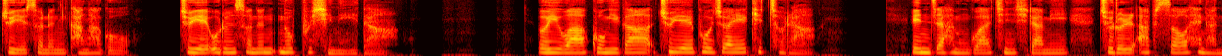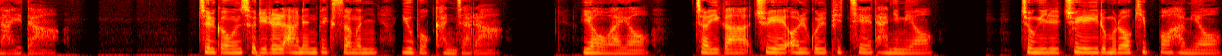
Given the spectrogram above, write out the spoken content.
주의 손은 강하고 주의 오른손은 높으시니이다. 의와 공의가 주의 보좌의 기초라. 인자함과 진실함이 주를 앞서 행하나이다. 즐거운 소리를 아는 백성은 유복한 자라. 여호와여, 저희가 주의 얼굴 빛에 다니며 종일 주의 이름으로 기뻐하며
